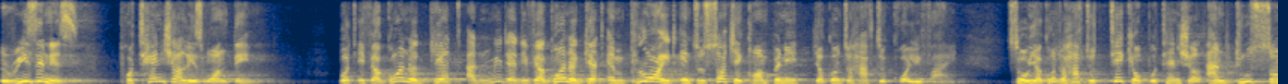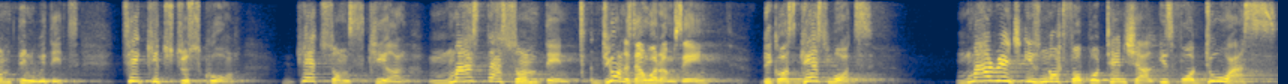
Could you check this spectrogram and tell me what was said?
The reason is potential is one thing. But if you're going to get admitted, if you're going to get employed into such a company, you're going to have to qualify. So you're going to have to take your potential and do something with it. Take it to school get some skill, master something. Do you understand what I'm saying? Because guess what? Marriage is not for potential, it's for doers.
